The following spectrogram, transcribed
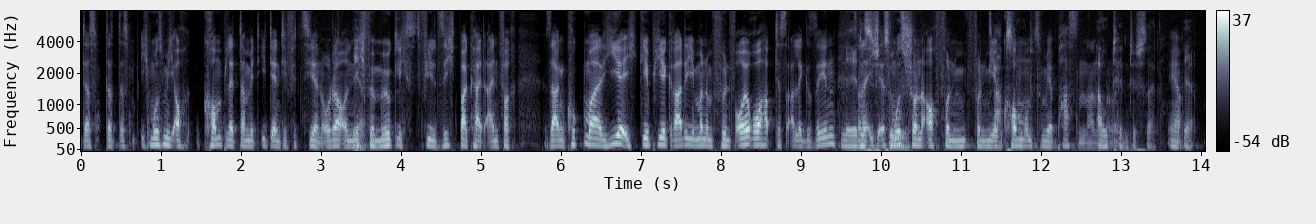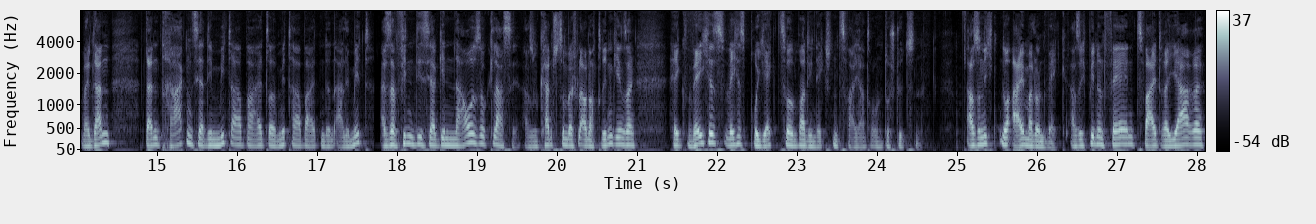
das, das, das, ich muss mich auch komplett damit identifizieren, oder? Und nicht ja. für möglichst viel Sichtbarkeit einfach sagen, guck mal hier, ich gebe hier gerade jemandem 5 Euro, habt ihr es alle gesehen? Nee, Sondern ich, es muss schon auch von, von mir Absolut. kommen und zu mir passen. Dann, Authentisch oder? sein. Ja. ja. Weil dann, dann tragen es ja die Mitarbeiter, Mitarbeitenden alle mit. Also dann finden die es ja genauso klasse. Also du kannst zum Beispiel auch noch drin gehen und sagen, hey, welches, welches Projekt sollen wir die nächsten zwei Jahre unterstützen? Also nicht nur einmal und weg. Also ich bin ein Fan, zwei, drei Jahre,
